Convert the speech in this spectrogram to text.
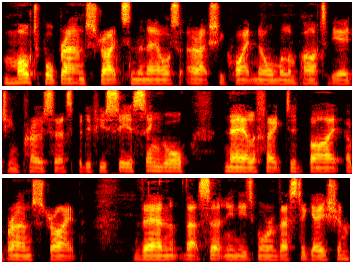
multiple brown stripes in the nails are actually quite normal and part of the aging process. But if you see a single nail affected by a brown stripe, then that certainly needs more investigation.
